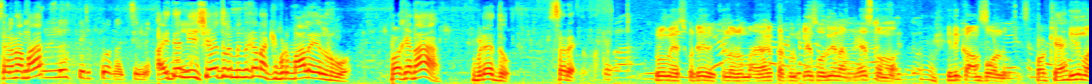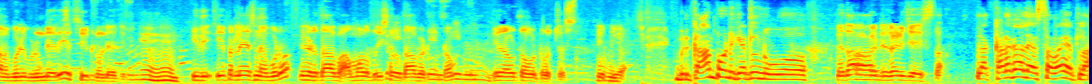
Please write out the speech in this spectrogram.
సరేనమ్మా? అయితే నీ చేతుల మీదుగా నాకు ఇప్పుడు మాల వేయాలి నువ్వు. ఓకేనా? ఇప్పుడు వేద్దు సరే. రూమ్ వేసుకుంటే ఇది చిన్న రూమ్ కట్టుకుని ప్లేస్ వదిలి నాకు వేసుకోము ఇది కాంపౌండ్. ఓకే. ఇది మన గుడి ఇప్పుడు ఉండేది సీట్లు ఉండేది. ఇది ఇప్పుడు వేసినప్పుడు ఇక్కడ దా అమ్మల దిశలు దాబెట్టుకుంటాం ఇది అవుట్ అవుట్ వచ్చేస్తుంది ఇదిగా ఇప్పుడు కాంపౌండ్కి ఎట్లా నువ్వు రెడీ చేయిస్తా. ఇలా కడగాలు వేస్తావా? ఎట్లా?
